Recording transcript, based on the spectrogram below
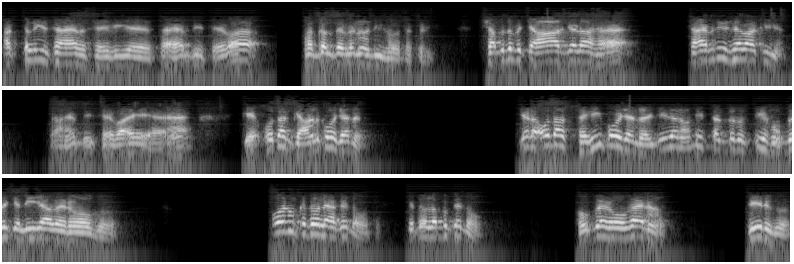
ਅਕਲੀ ਸਾਹਿਬ ਸੇਵੀਏ, ਸਾਹਿਬ ਦੀ ਸੇਵਾ ਅਕਲ ਦੇ ਬਿਨਾਂ ਨਹੀਂ ਹੋ ਸਕਦੀ। ਸ਼ਬਦ ਵਿਚਾਰ ਜਿਹੜਾ ਹੈ, ਸਾਹਿਬ ਦੀ ਸੇਵਾ ਕੀ ਹੈ? ਸਾਹਿਬ ਦੀ ਸੇਵਾ ਇਹ ਹੈ ਕਿ ਉਹਦਾ ਗਿਆਨ ਭੋਜਨ ਜਿਹੜਾ ਉਹਦਾ ਸਹੀ ਭੋਜਨ ਹੈ ਜਿਹਦੇ ਨਾਲ ਉਹਦੀ ਤੰਦਰੁਸਤੀ ਹੁੰਦੇ ਚਲੀ ਜਾਵੇ ਰੋਗ, ਉਹਨੂੰ ਕਿਤੋਂ ਲੈ ਕੇ ਦੋ ਕਿਤੋਂ ਲੱਭ ਕੇ ਦੋ ਹੋਵੇ ਰੋਗ ਹੈ ਨਾ। ਦੀਰਘ,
